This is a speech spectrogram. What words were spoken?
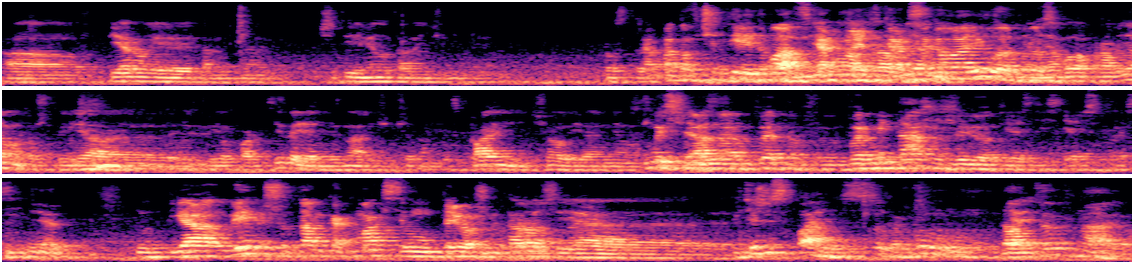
А в первые, там, не знаю, 4 минуты она ничего не говорила. Просто... А потом в Да, 4.20, у меня как, была блядь, как проблема. заговорила У меня просто. была проблема, то, что я, ее квартира, я не знаю, что, что там, без спальни, ничего, я не В смысле, она в, это, в, в Эрмитаже живет, я стесняюсь спросить. Нет. Ну, Я уверен, что там как максимум трешка. Ну, короче, я... э, Где же спальня, сука? Там Я- все знаю.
